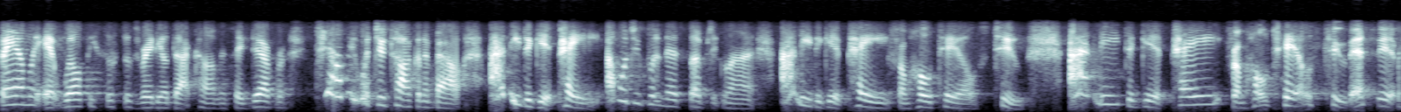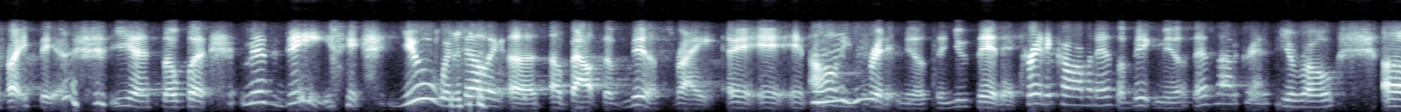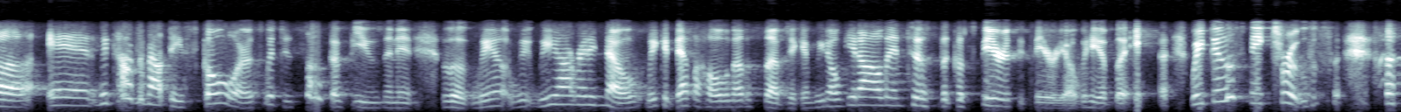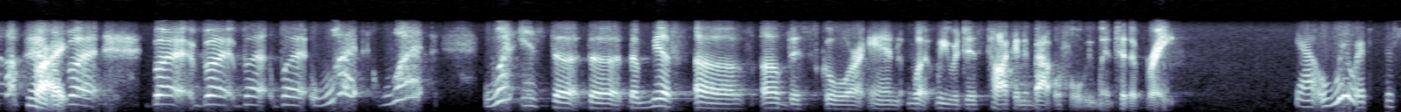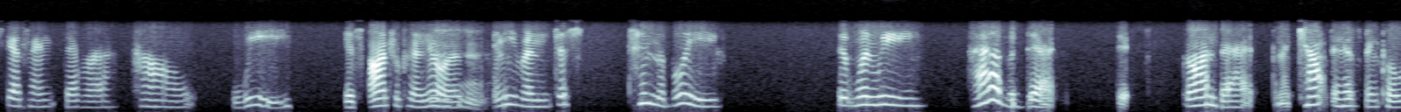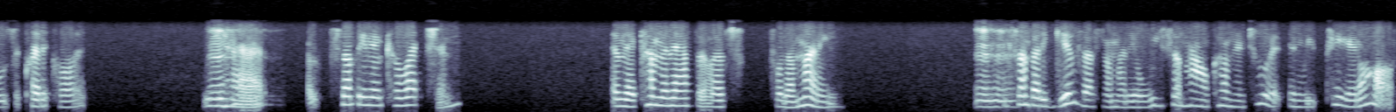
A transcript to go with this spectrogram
family at wealthysistasradio.com and say, Deborah, tell me what you're talking about. I need to get paid. I want you to put in that subject line. I need to get paid from hotels too. I need to get paid from hotels too. That's it right there. yes. So, but Miss D, you were telling us about the myths, right? And, and, and all mm-hmm. these credit myths. And you said that credit karma, that's a big myth. That's not a credit bureau. Uh, and we talked about these scores, which is so confusing. And look, we we, we already know we could. That's a whole other subject, and we don't get all into the conspiracy theory over here. But we do speak truth. right. but but but but but what what what is the the the myth of of this score and what we were just talking about before we went to the break? Yeah, we were discussing, Deborah, how we as entrepreneurs mm-hmm. and even just tend to believe that when we have a debt that's gone bad, an account that has been closed, a credit card, we mm-hmm. had something in collection, and they're coming after us for the money. Mm-hmm. If somebody gives us the money, or we somehow come into it and we pay it off,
